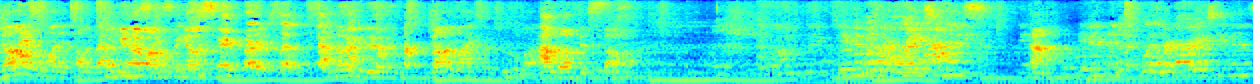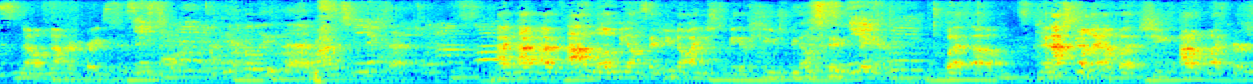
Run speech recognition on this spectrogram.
John was the one that told me about You know I'm a Beyonce. Beyonce person. I know you do. John likes her too a lot. I love this song. Even with her craziness? Huh? Even with her craziness? No, not her craziness anymore. I can't believe that. Why would she think that? I, I, I, I love Beyonce. You know I used to be a huge Beyonce fan. But um and I still am, but she I don't like her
